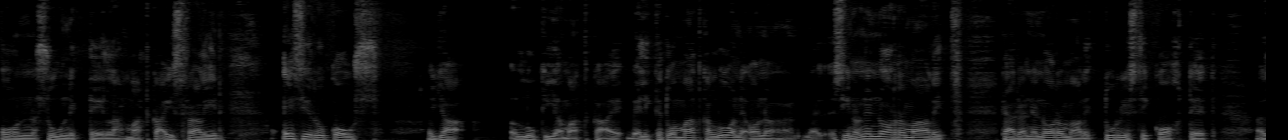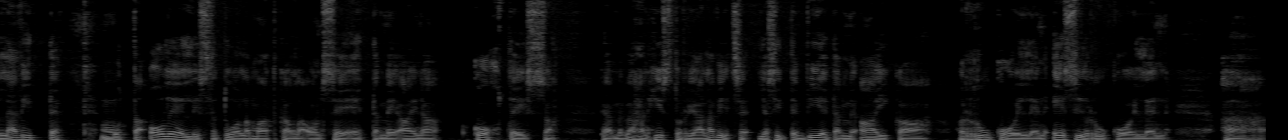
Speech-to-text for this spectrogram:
on suunnitteilla matka Israeliin esirukous ja lukijamatka. Eli tuon matkan luonne on, siinä on ne normaalit, käydään ne normaalit turistikohteet lävitte, mutta oleellista tuolla matkalla on se, että me aina kohteissa käymme vähän historiaa lävitse ja sitten vietämme aikaa rukoillen, esirukoillen ää,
